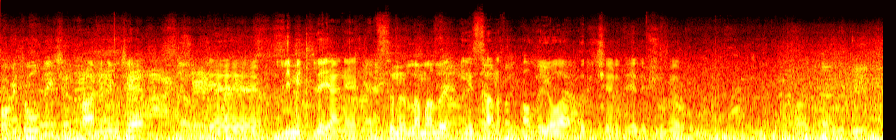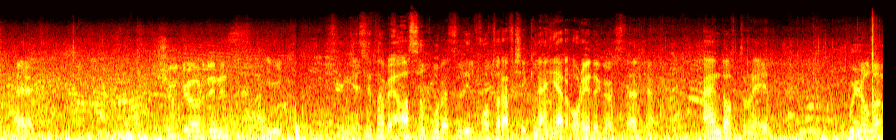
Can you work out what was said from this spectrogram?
Covid olduğu için tahminimce e, limitli yani sınırlamalı insan alıyorlardır içeri diye düşünüyorum. Evet. Şu gördüğünüz ilk simgesi tabii asıl burası değil fotoğraf çekilen yer. Orayı da göstereceğim. End of the rail. Bu yolun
